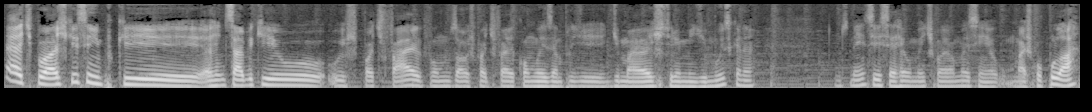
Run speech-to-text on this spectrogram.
É, tipo, eu acho que sim, porque a gente sabe que o, o Spotify, vamos usar o Spotify como exemplo de, de maior streaming de música, né? Nem sei se é realmente maior, mas assim, é o mais popular.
